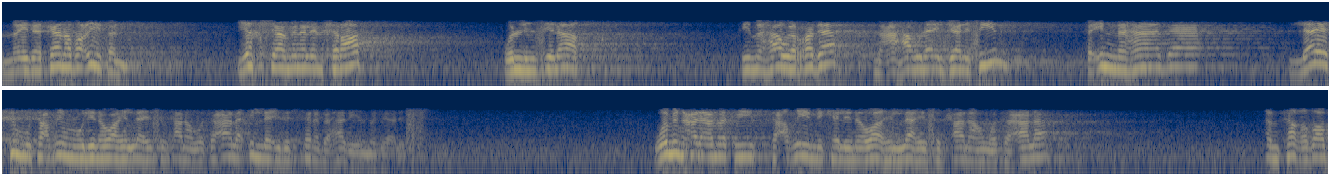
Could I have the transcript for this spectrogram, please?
أما إذا كان ضعيفا يخشى من الانحراف والانزلاق في مهاوي الردى مع هؤلاء الجالسين فإن هذا لا يتم تعظيمه لنواهي الله سبحانه وتعالى إلا إذا اجتنب هذه المجالس. ومن علامة تعظيمك لنواهي الله سبحانه وتعالى أن تغضب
